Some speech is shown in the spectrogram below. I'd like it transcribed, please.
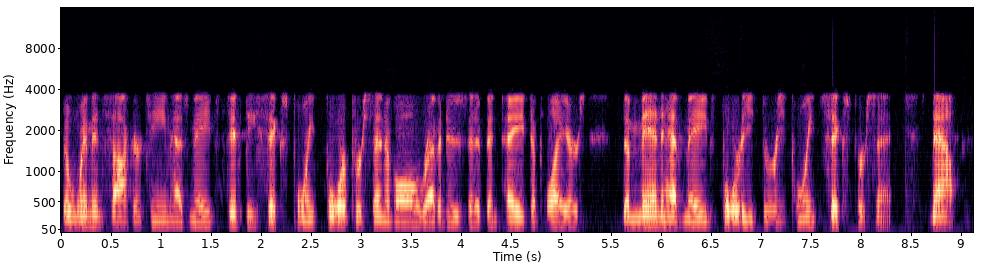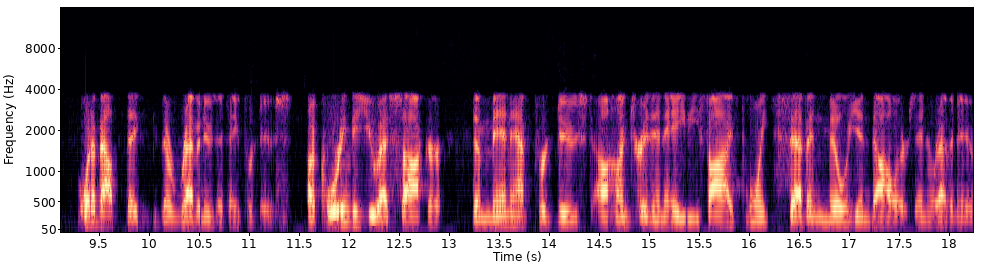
the women's soccer team has made 56.4% of all revenues that have been paid to players. The men have made 43.6%. Now, what about the, the revenue that they produce? According to U.S. Soccer, the men have produced $185.7 million in revenue,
